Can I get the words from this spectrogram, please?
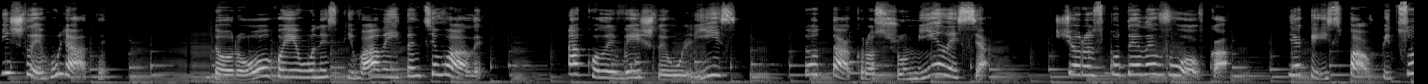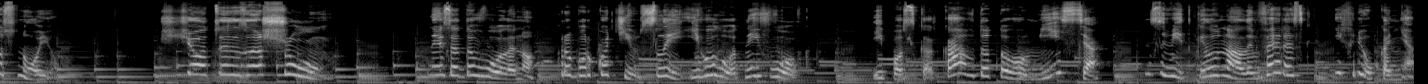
пішли гуляти. Дорогою вони співали і танцювали. А коли вийшли у ліс, то так розшумілися, що розбудили вовка, який спав під сосною. Що це за шум? Незадоволено пробуркотів злий і голодний вовк і поскакав до того місця, звідки лунали вереск і хрюкання.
